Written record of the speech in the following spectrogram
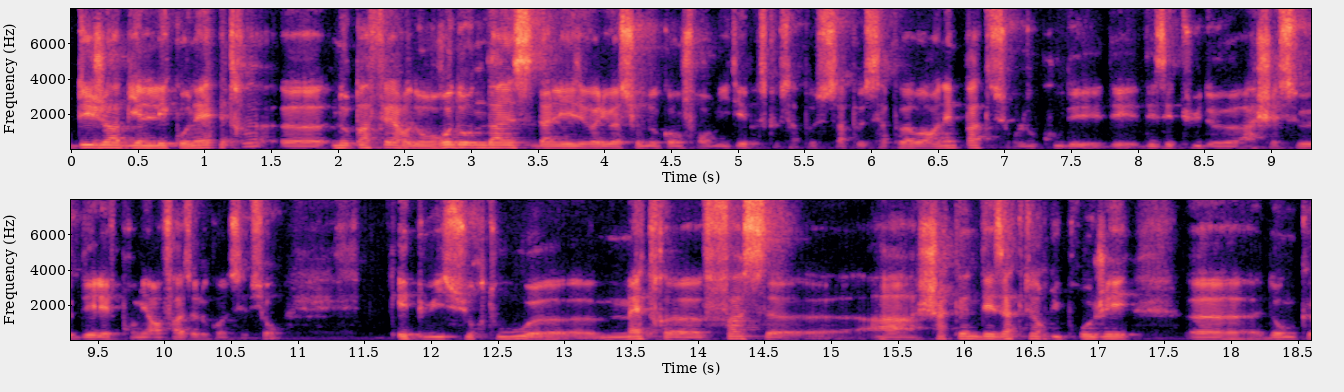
déjà bien les connaître, euh, ne pas faire de redondance dans les évaluations de conformité, parce que ça peut, ça peut, ça peut avoir un impact sur le coût des, des, études HSE dès les premières phases de conception. Et puis surtout, euh, mettre face euh, à chacun des acteurs du projet, donc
